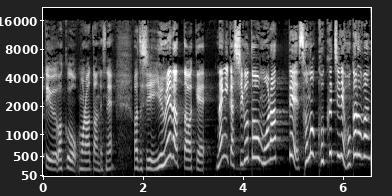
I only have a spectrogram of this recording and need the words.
っていう枠をもらったんですね。私、夢だったわけ。何か仕事をもらって、その告知で他の番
